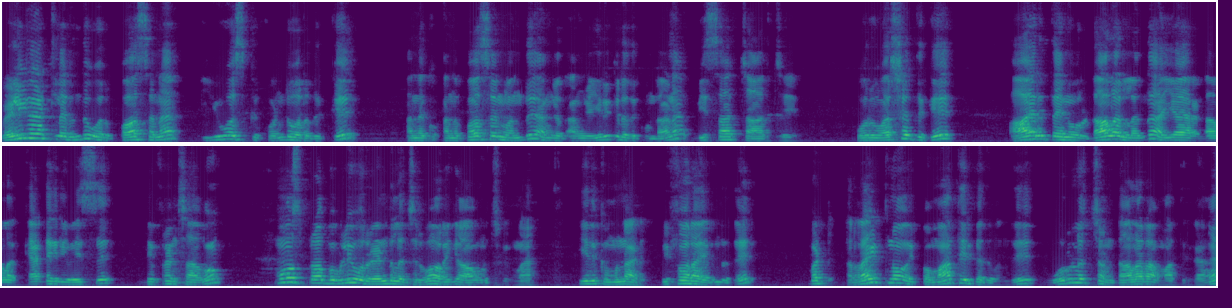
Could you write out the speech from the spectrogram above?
வெளிநாட்டில இருந்து ஒரு பர்சனை யூஎஸ்க்கு கொண்டு வர்றதுக்கு அந்த அந்த பர்சன் வந்து அங்க அங்க இருக்கிறதுக்கு உண்டான விசா சார்ஜ் ஒரு வருஷத்துக்கு ஆயிரத்தி ஐநூறு டாலர்லேருந்து ஐயாயிரம் டாலர் கேட்டகரி வைஸ் டிஃப்ரென்ஸ் ஆகும். மோஸ்ட் ப்ராபப்ளி ஒரு ரெண்டு லட்ச ரூபா வரைக்கும் ஆகும்னு வச்சுக்கோங்களேன். இதுக்கு முன்னாடி பிஃபோராக இருந்தது. பட் ரைட் நோ இப்போ மாற்றிருக்கிறது வந்து ஒரு லட்சம் டாலராக மாற்றிருக்காங்க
